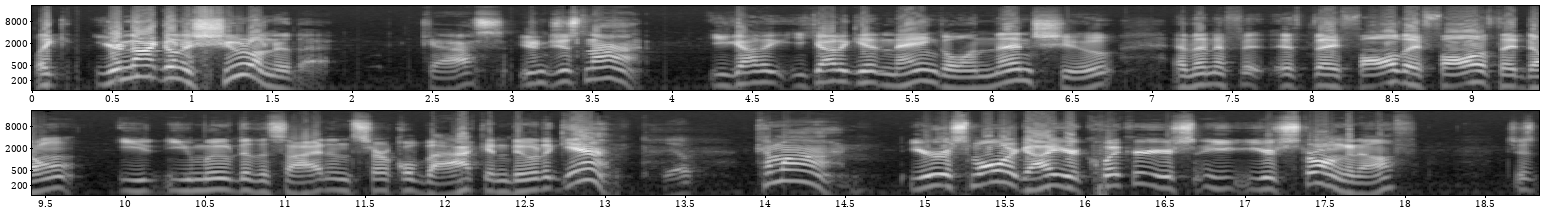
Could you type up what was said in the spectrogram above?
like you're not gonna shoot under that, Cass. You're just not. You gotta you gotta get an angle and then shoot. And then if it if they fall, they fall. If they don't, you you move to the side and circle back and do it again. Yep. Come on, you're a smaller guy. You're quicker. You're you're strong enough. Just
